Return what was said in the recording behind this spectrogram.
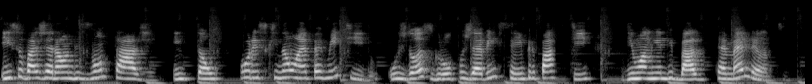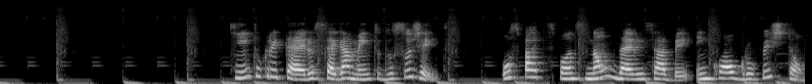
isso vai gerar uma desvantagem. Então, por isso que não é permitido. Os dois grupos devem sempre partir de uma linha de base semelhante. Quinto critério, cegamento do sujeito. Os participantes não devem saber em qual grupo estão,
